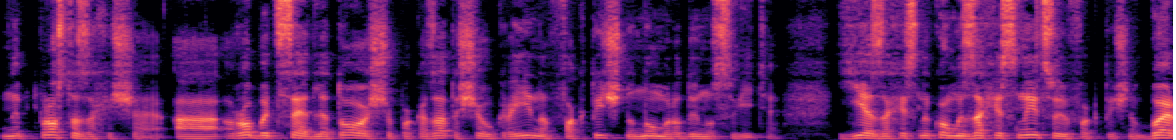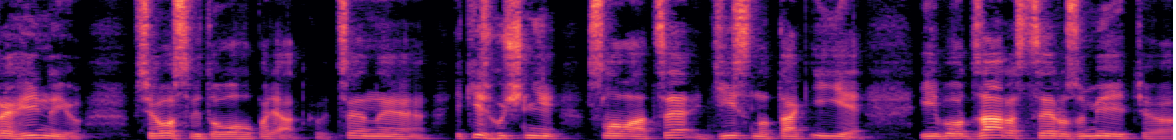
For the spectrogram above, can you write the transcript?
Не просто захищає, а робить це для того, щоб показати, що Україна фактично номер один у світі є захисником і захисницею, фактично, берегинею всього світового порядку. Це не якісь гучні слова, це дійсно так і є. І от зараз це розуміють е,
